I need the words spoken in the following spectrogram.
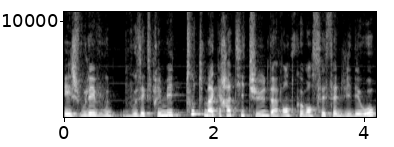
et je voulais vous, exprimer toute ma gratitude avant de commencer cette vidéo,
